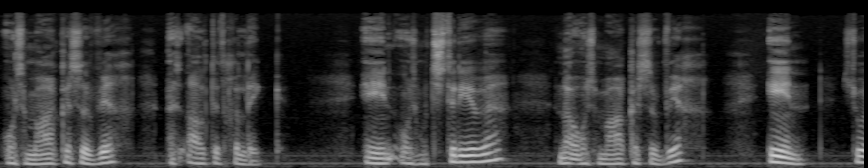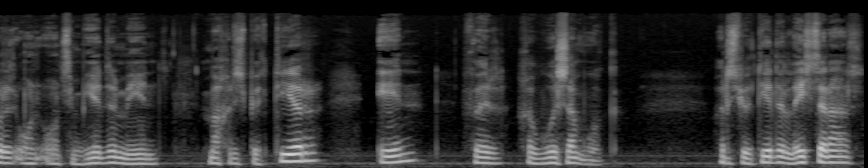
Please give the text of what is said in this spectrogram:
Ons maak se weg is altyd gelyk. En ons moet strewe na ons maak se weg en sodat ons ons medemens mag respekteer en vir gehoorsaam ook. Gerespekteerde luisteraars,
